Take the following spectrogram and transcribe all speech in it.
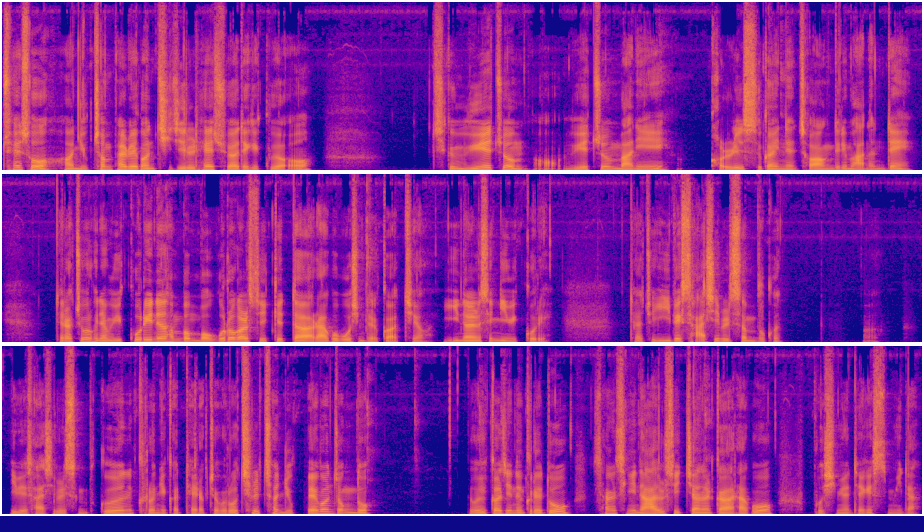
최소 한 6,800원 지지를 해줘야 되겠고요. 지금 위에 좀 어, 위에 좀 많이 걸릴 수가 있는 저항들이 많은데 대략적으로 그냥 윗꼬리는 한번 먹으러 갈 수 있겠다라고 보시면 될 것 같아요. 이날 생긴 윗꼬리. 대략적으로 241선 부근. 241선 부근. 그러니까 대략적으로 7,600원 정도. 여기까지는 그래도 상승이 나아질 수 있지 않을까라고 보시면 되겠습니다.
